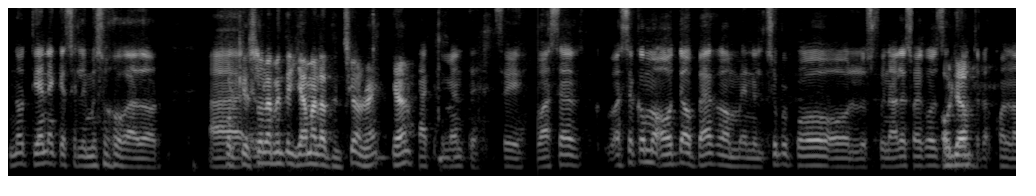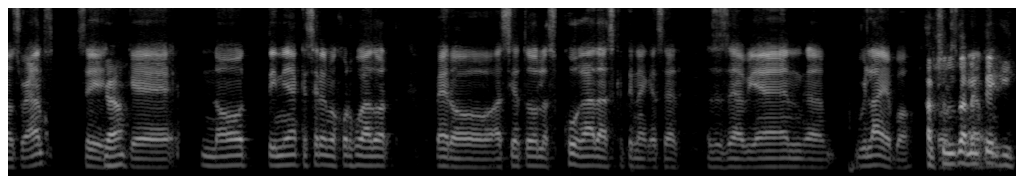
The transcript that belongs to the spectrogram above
no tiene que ser el mismo jugador. Ah, Porque solamente llama la atención, ¿right? Exactamente, sí. Va a ser va a ser como Odell Beckham en el Super Bowl o los finales juegos con los Rams. Sí, que no tenía que ser el mejor jugador, pero hacía todas las jugadas que tenía que hacer sea bien uh, reliable. Absolutamente, y,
